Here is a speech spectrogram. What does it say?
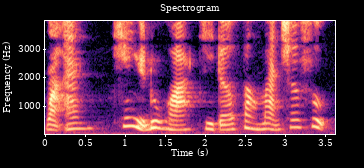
晚安。天雨路滑记得放慢车速。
